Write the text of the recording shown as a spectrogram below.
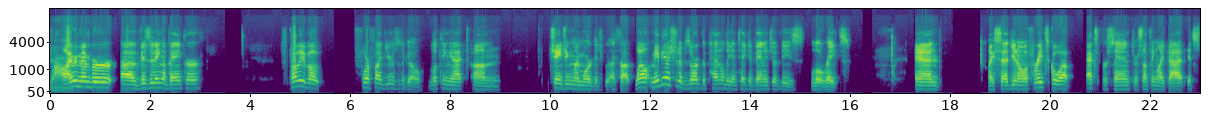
Wow. I remember uh, visiting a banker probably about four or five years ago, looking at um, changing my mortgage. But I thought, well, maybe I should absorb the penalty and take advantage of these low rates. And I said, you know, if rates go up X percent or something like that, it's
